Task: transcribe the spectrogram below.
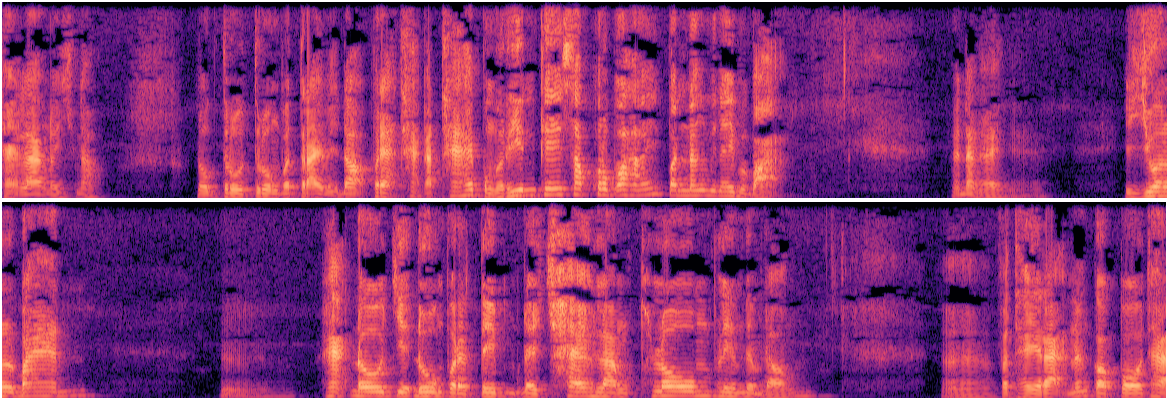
ឆេះឡើងដូច្នោះលោកត្រួតត្រងបត្រៃវិដកព្រះថកថាឲ្យបង្រៀនគេសពគ្រប់អស់ហើយប៉ុណ្ណឹងមានអីពិបាកហ្នឹងឯង យល់បានហាក់ដូចជាដួងប្រទីបដែលឆេះឡើងធ្លោមភ្លាមតែម្ដងប្រធេរៈហ្នឹងក៏ពោលថា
